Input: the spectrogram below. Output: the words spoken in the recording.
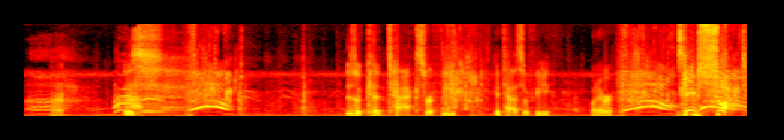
Uh, this... This is a catastrophe. Catastrophe. Whatever. This game sucked!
